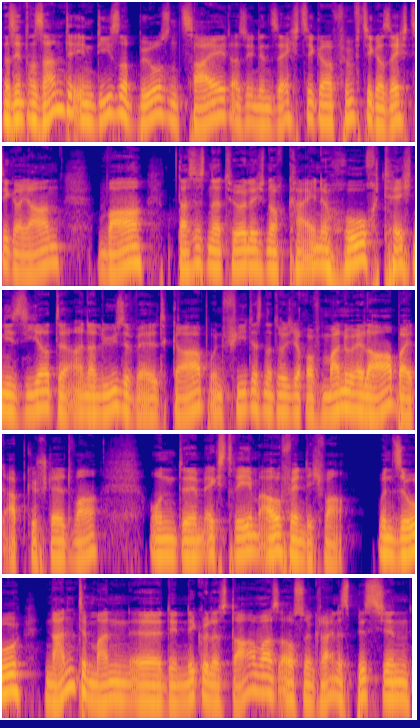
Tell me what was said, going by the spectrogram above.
Das Interessante in dieser Börsenzeit, also in den 60er, 50er, 60er Jahren, war, dass es natürlich noch keine hochtechnisierte Analysewelt gab und vieles natürlich auch auf manuelle Arbeit abgestellt war und ähm, extrem aufwendig war. Und so nannte man äh, den Nicholas Darvas auch so ein kleines bisschen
